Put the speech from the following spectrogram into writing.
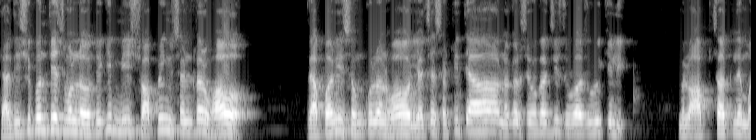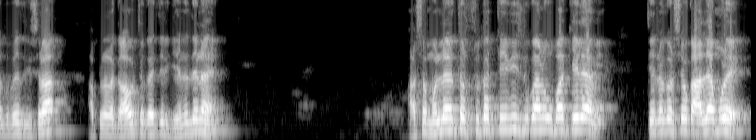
त्या दिवशी पण तेच म्हणलं होतं की मी शॉपिंग सेंटर व्हावं व्यापारी संकुलन व्हावं याच्यासाठी त्या नगरसेवकाची जुळवाजुळी केली. म्हणलं आपसातले मतभेद विसरा. आपल्याला गावचं काहीतरी घेणं देणं आहे. असं म्हणल्यानंतर सुद्धा तेवीस दुकानं उभा केले आम्ही. ते नगरसेवक आल्यामुळे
